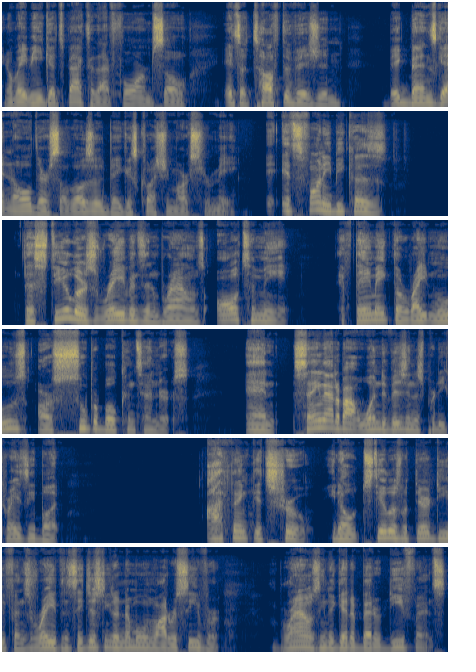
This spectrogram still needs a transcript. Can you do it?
You know, maybe he gets back to that form. So it's a tough division. Big Ben's getting older, so those are the biggest question marks for me. It's funny because the Steelers, Ravens, and Browns, all to me, if they make the right moves, are Super Bowl contenders. And saying that about one division is pretty crazy, but I think it's true. You know, Steelers with their defense, Ravens, they just need a number one wide receiver. Browns need to get a better defense.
